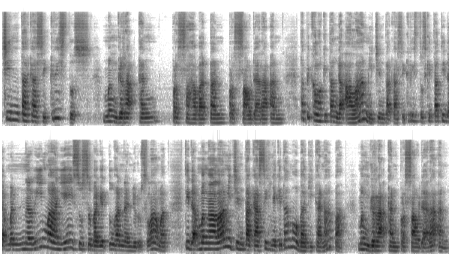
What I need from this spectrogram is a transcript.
Cinta kasih Kristus menggerakkan persahabatan, persaudaraan, tapi kalau kita nggak alami cinta kasih Kristus, kita tidak menerima Yesus sebagai Tuhan dan Juru Selamat, tidak mengalami cinta kasihnya, kita mau bagikan apa? Menggerakkan persaudaraan.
